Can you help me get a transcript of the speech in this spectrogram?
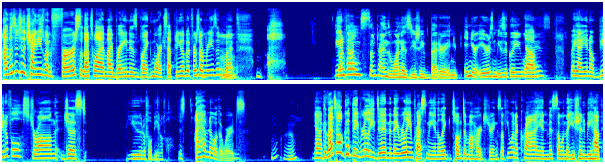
I listened to the Chinese one first, so that's why my brain is like more accepting of it for some reason. But oh, beautiful, Sometimes, sometimes one is usually better in your, in your ears musically wise. but yeah, you know, beautiful, strong, just beautiful, beautiful. Just I have no other words. Okay. Yeah, because that's how good they really did, and they really impressed me, and it like tugged at my heartstrings. So if you want to cry and miss someone that you shouldn't be have,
